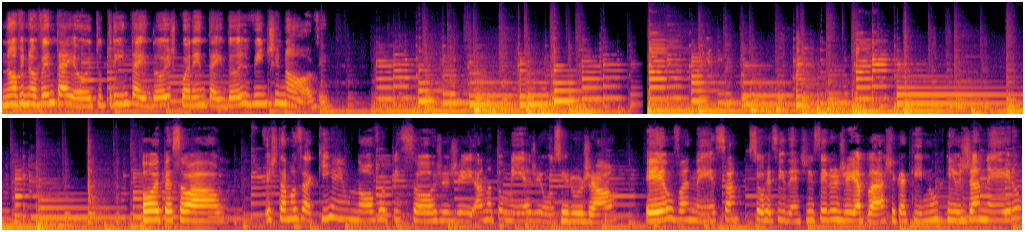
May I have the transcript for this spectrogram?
998 32 42 29. Oi, pessoal! Estamos aqui em um novo episódio de Anatomia de um Cirurgião. Eu, Vanessa, sou residente de cirurgia plástica aqui no Rio de Janeiro.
